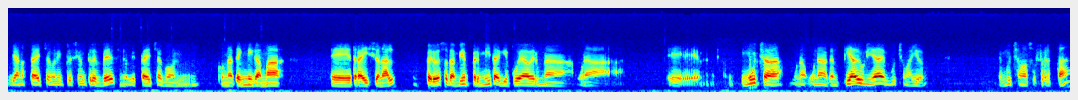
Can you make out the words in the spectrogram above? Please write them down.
ya no está hecha con impresión 3D, sino que está hecha con, una técnica más eh, tradicional, pero eso también permite que pueda haber una, una eh, mucha una, cantidad de unidades mucho mayor, de mucha más oferta,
